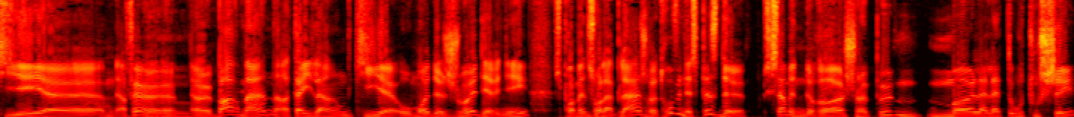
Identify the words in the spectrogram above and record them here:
qui est euh, en fait un, Oh. un barman en Thaïlande qui, euh, au mois de juin dernier, se promène sur la plage, retrouve une espèce de, ce qui semble une roche un peu molle à la, au toucher,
